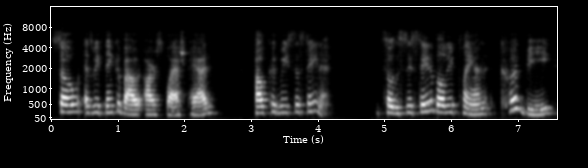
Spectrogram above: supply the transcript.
So, as we think about our splash pad, how could we sustain it? So, the sustainability plan could be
